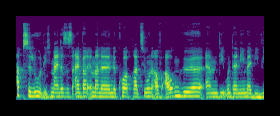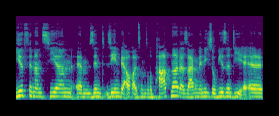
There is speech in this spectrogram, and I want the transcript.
Absolut. Ich meine, das ist einfach immer eine, eine Kooperation auf Augenhöhe. Ähm, die Unternehmer, die wir finanzieren, ähm, sind, sehen wir auch als unsere Partner. Da sagen wir nicht so, wir sind die äh,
